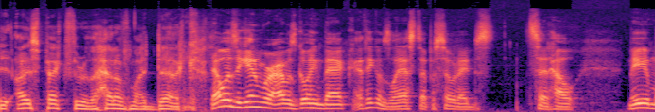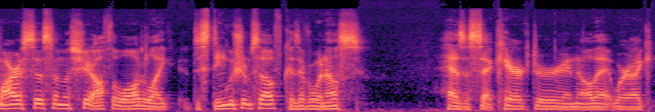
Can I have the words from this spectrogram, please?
the ice pick through the head of my dick. That was again where I was going back. I think it was last episode. I just said how maybe Mars says some shit off the wall to like distinguish himself because everyone else has a set character and all that. Where like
